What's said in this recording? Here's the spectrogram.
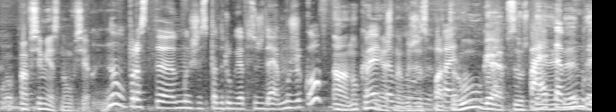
ну, это повсеместно у всех. Ну, просто мы же с подругой обсуждаем мужиков. А, ну конечно, вы же с поэтому- подругой обсуждаете. Поэтому да,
